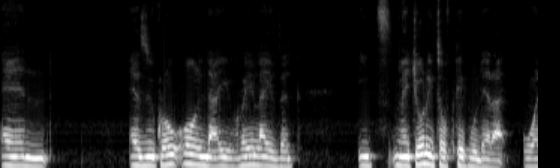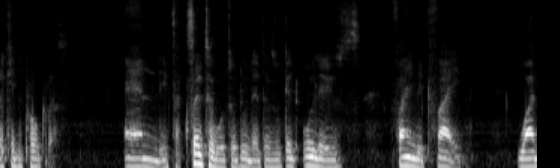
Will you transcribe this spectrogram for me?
And as you grow older you realize that it's majority of people that are work in progress. And it's acceptable to do that. As you get older you find it fine. What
